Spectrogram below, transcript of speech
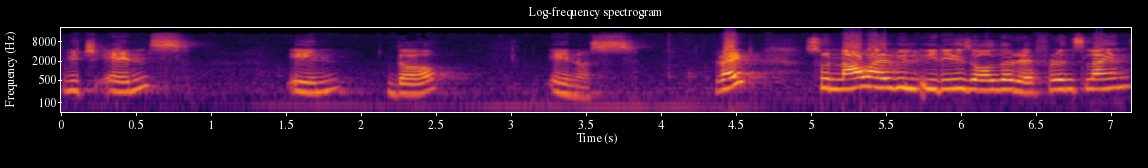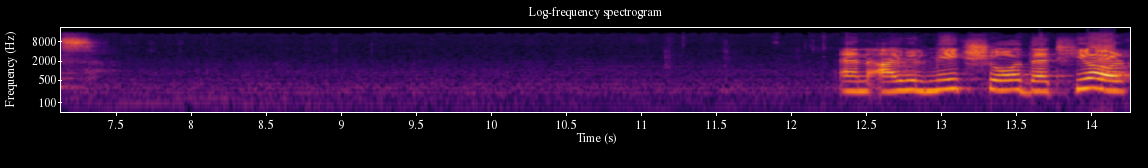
which ends in the anus right. So, now I will erase all the reference lines and I will make sure that here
